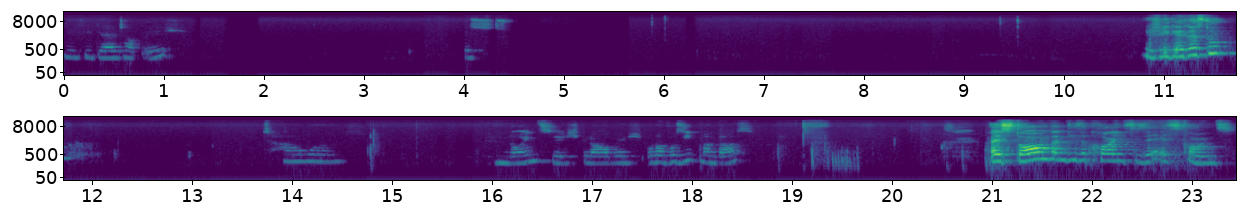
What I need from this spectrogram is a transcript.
Wie viel Geld habe ich? Ist Wie viel Geld hast du? Tower 90, glaube ich. Oder wo sieht man das? Bei Store und dann diese Coins, diese S-Coins.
